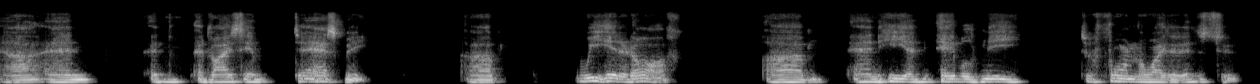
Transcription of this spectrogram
uh, and ad- advised him to ask me. Uh, we hit it off, um, and he enabled me to form the Whitehead Institute.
